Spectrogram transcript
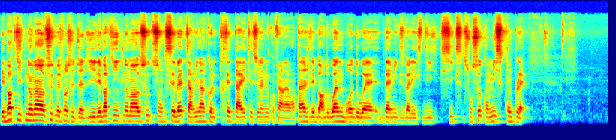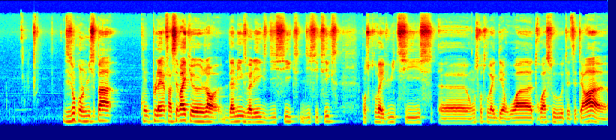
Les boards qui hit nos mains offsuit, mais je pense que je l'ai déjà dit. Les boards qui hit nos mains offsuit sont c'est bêtes car vilain colle très tight et cela nous confère un avantage. Les boards One Broadway, Dame X, X, D6 sont ceux qu'on mise complet. Disons qu'on ne le mise pas complet. Enfin, c'est vrai que genre Dame X, Val X, D6, D6X, qu'on se retrouve avec 8-6, euh, on se retrouve avec des rois, 3 sous, etc. Euh,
